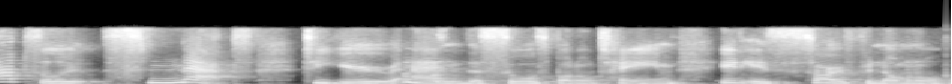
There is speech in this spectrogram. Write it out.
absolute snaps to you and the Source Bottle team. It is so phenomenal.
